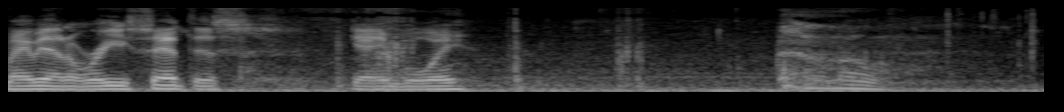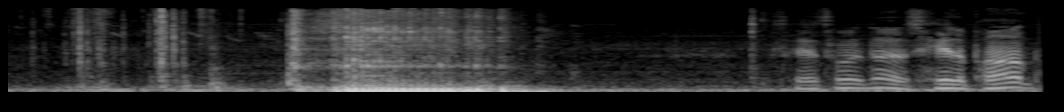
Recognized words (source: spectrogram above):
Maybe that'll reset this Game Boy. I don't know. That's what it does. Hear the pump?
